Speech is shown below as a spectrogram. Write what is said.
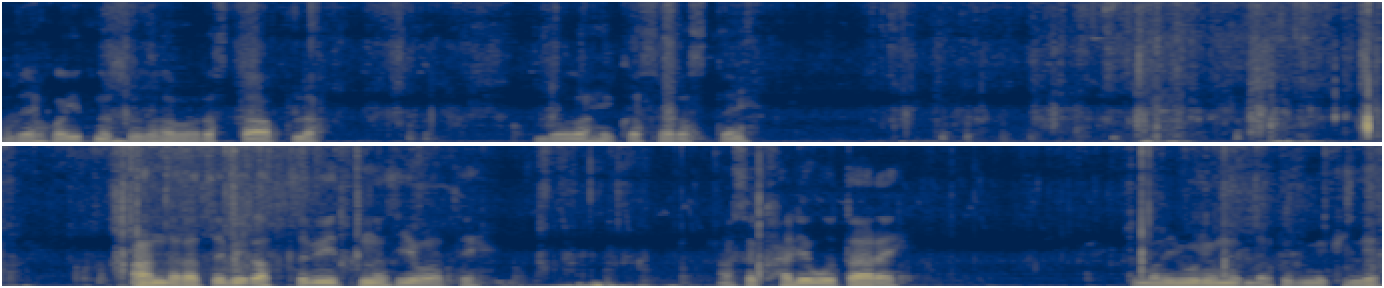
आता हे इथनं सुद्धा रस्ता आपला. बघा हे कसा रस्ता आहे. अंधाराचं बी रातचं बी इथनंच येवत आहे असं खाली उतार आहे. तुम्हाला व्हिडिओमध्ये दाखवतो मी क्लिअर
